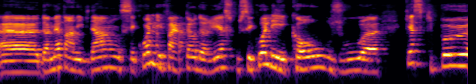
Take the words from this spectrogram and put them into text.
euh, de mettre en évidence c'est quoi les facteurs de risque ou c'est quoi les causes ou euh, qu'est-ce qui peut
